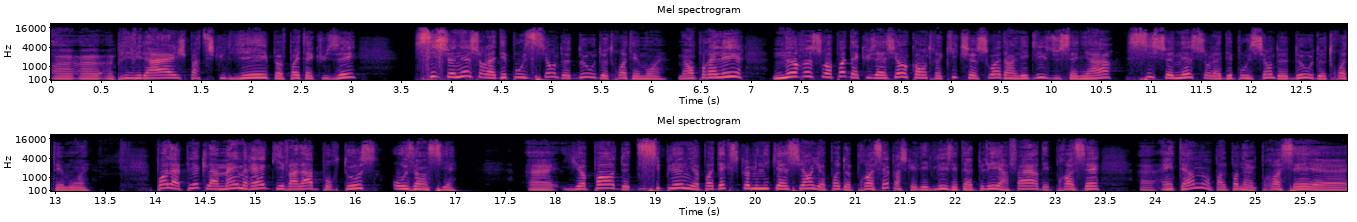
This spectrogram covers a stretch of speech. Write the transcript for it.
un, privilège particulier, ils peuvent pas être accusés. Si ce n'est sur la déposition de deux ou de trois témoins. Mais on pourrait lire, ne reçoit pas d'accusation contre qui que ce soit dans l'Église du Seigneur, si ce n'est sur la déposition de deux ou de trois témoins. Paul applique la même règle qui est valable pour tous aux anciens. Euh, il n'y a pas de discipline, il n'y a pas d'excommunication, il n'y a pas de procès parce que l'Église est appelée à faire des procès euh, internes. On ne parle pas d'un procès euh,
